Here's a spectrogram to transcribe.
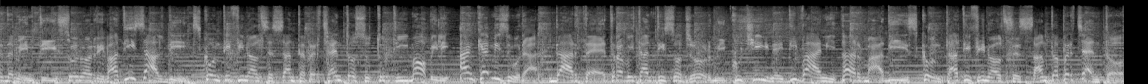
Arredamenti sono arrivati i saldi. Sconti fino al 60% su tutti i mobili, anche a misura. Da Arte trovi tanti soggiorni, cucine, divani, armadi, scontati fino al 60%.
